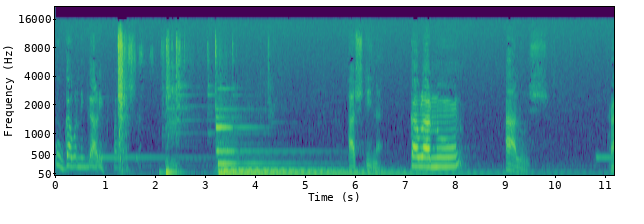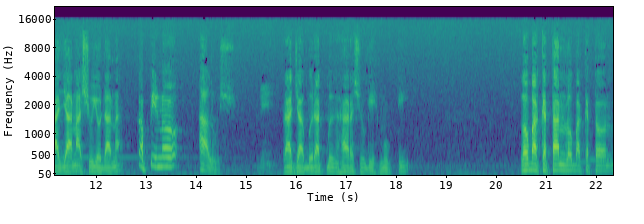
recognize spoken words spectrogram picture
uga meninggali Astina kaulanun alus. Rajana Suyodana Kapino alus. Raja berat Benghar Sugih Mukti. Loba ketan loba keton.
